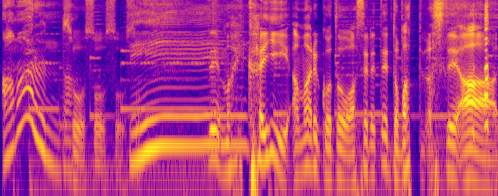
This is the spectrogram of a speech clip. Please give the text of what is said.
余るんだ。そうそうそうそう、へーで毎回余ることを忘れてドバッて出してああ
